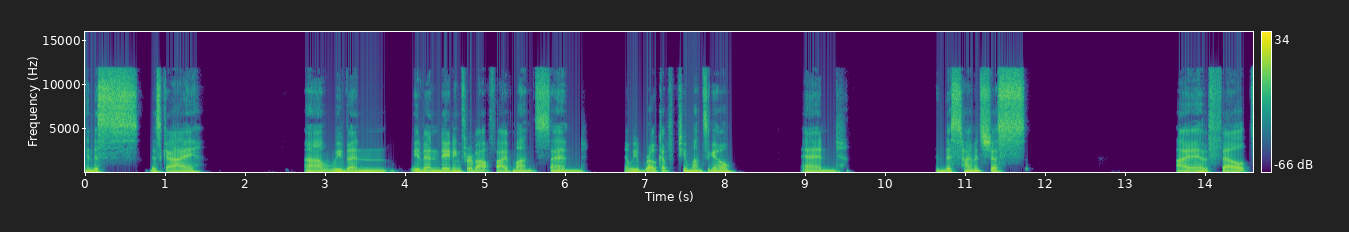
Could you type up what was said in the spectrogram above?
and this this guy um, we've been we've been dating for about five months, and, and we broke up a few months ago. And and this time, it's just I have felt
